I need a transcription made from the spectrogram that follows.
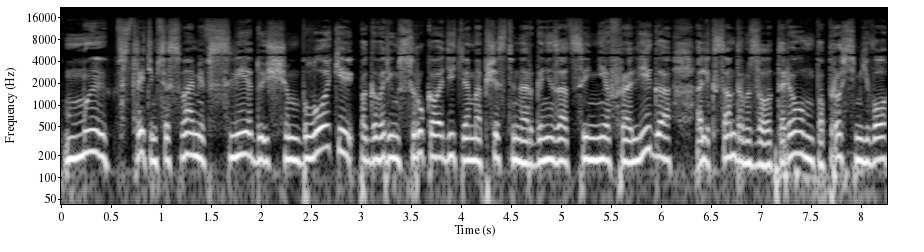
Мы встретимся с вами в следующем блоке, поговорим с руководителем общественной организации «Нефролига» Александром Золотаревым, попросим его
